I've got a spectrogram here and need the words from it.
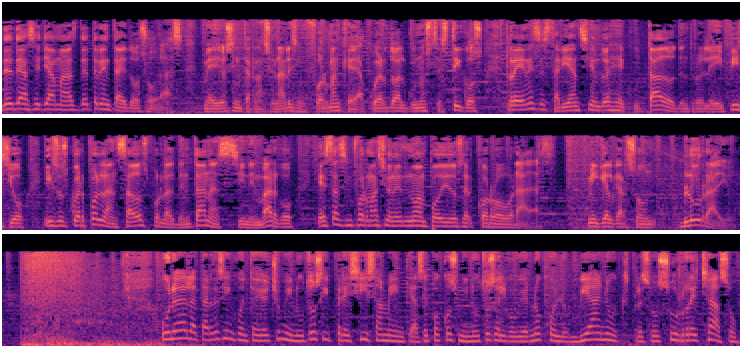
desde hace ya más de 32 horas. Medios internacionales informan que de acuerdo a algunos testigos, rehenes estarían siendo ejecutados dentro del edificio y sus cuerpos lanzados por las ventanas. Sin embargo, estas informaciones no han podido ser corroboradas. Miguel Garzón, Blue Radio. Una de la tarde 58 minutos y precisamente hace pocos minutos el gobierno colombiano expresó su rechazo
